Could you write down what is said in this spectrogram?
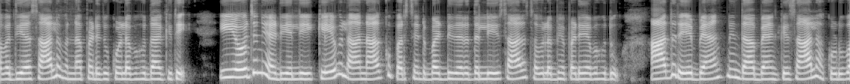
ಅವಧಿಯ ಸಾಲವನ್ನು ಪಡೆದುಕೊಳ್ಳಬಹುದಾಗಿದೆ. ಈ ಯೋಜನೆ ಅಡಿಯಲ್ಲಿ ಕೇವಲ ನಾಲ್ಕು ಪರ್ಸೆಂಟ್ ಬಡ್ಡಿ ದರದಲ್ಲಿ ಸಾಲ ಸೌಲಭ್ಯ ಪಡೆಯಬಹುದು. ಆದರೆ ಬ್ಯಾಂಕ್ನಿಂದ ಬ್ಯಾಂಕ್ಗೆ ಸಾಲ ಕೊಡುವ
